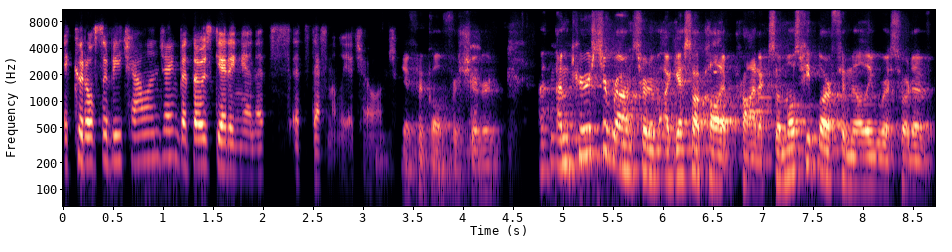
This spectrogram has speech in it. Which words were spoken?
It could also be challenging, but those getting in, it's it's definitely a challenge. Difficult for sure. I'm curious around sort of, I guess I'll call it product. So most people are familiar with sort of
